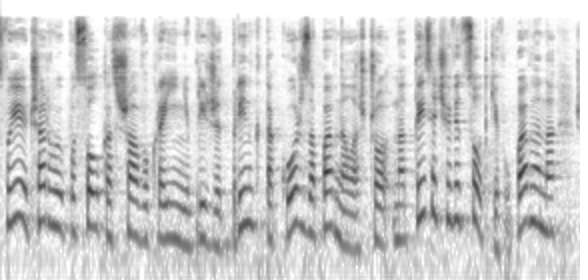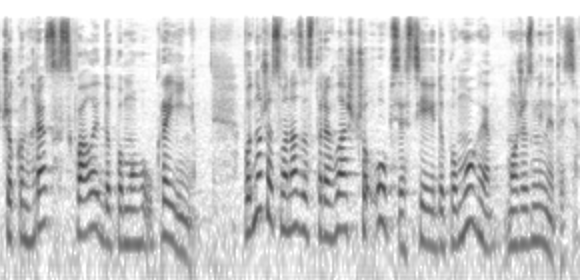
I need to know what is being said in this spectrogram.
Своєю чергою посолка США в Україні Бріджет Брінк також запевнила, що на тисячу відсотків упевнена, що Конгрес схвалить допомогу Україні. Водночас вона застерегла, що обсяг цієї допомоги може змінитися.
